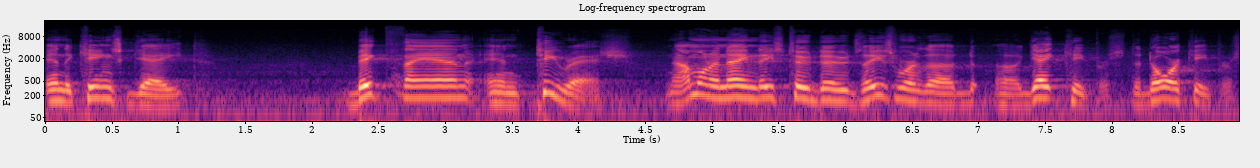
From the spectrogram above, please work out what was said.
in the king's gate, Big Bigthan and Teresh. Now, I'm going to name these two dudes. These were the uh, gatekeepers, the doorkeepers,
